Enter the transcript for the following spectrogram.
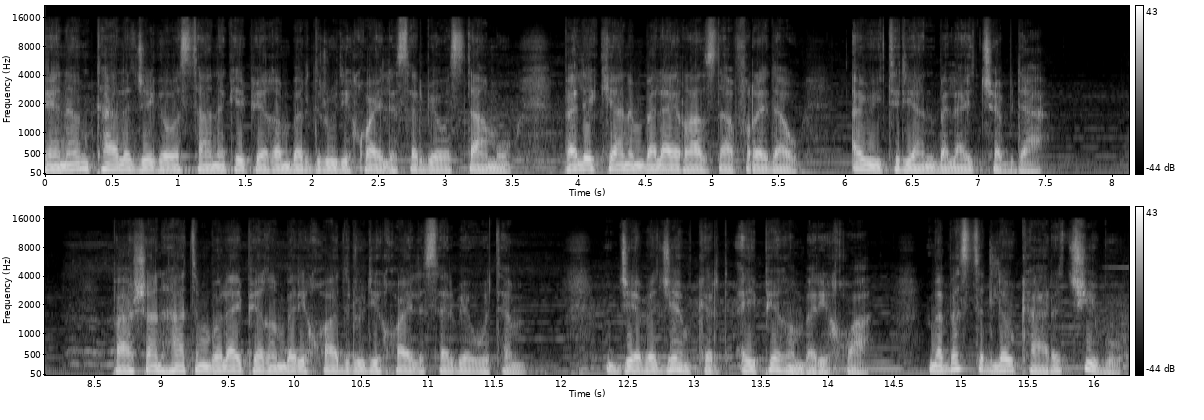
هێنام تا لە جێگەوەستانەکەی پێغەمبەر دروودی خوای لەسەر بێ وەستام و پەلێکیانم بەلای ڕاستدا فڕێدا و ئەوی تریان بەلای چەپدا. پاشان هاتم بۆ لای پێغەمبەری خوا دروودی خوای لەسەر بێ وتم، جێبەجێم کرد ئەی پێغەمبەری خوا، مەبەستت لەو کارە چی بوو؟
